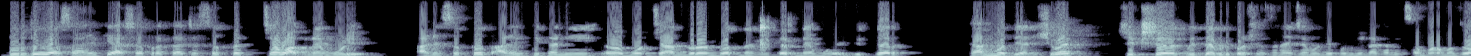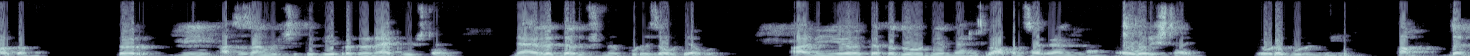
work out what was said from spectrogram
दुर्दैव असं आहे की अशा प्रकारच्या सततच्या वागण्यामुळे आणि सतत अनेक ठिकाणी मोर्चा आंदोलन बदनामी करण्यामुळे विद्यार्थ्यांमध्ये आणि शिवाय शिक्षक विद्यापीठ प्रशासन याच्यामध्ये पण विनाकारण संभ्रमाचा वातावरण आहे तर मी असं सांगू इच्छितो की हे प्रकरण न्यायप्रविष्ट आहे. न्यायालय त्या दृष्टीने पुढे जाऊ द्यावं. आणि त्याचा जो निर्णय आहे तो आपण सगळ्यांना वरिष्ठ आहे एवढं बोलून मी थांबतो. धन्यवाद.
